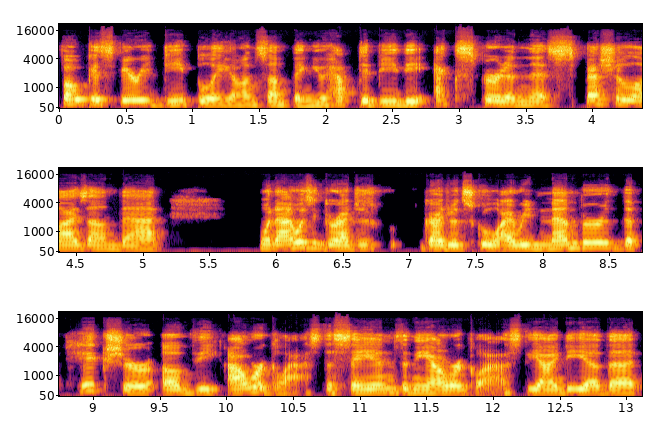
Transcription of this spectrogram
focus very deeply on something. You have to be the expert in this, specialize on that. When I was in graduate graduate school, I remember the picture of the hourglass, the sands in the hourglass, the idea that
